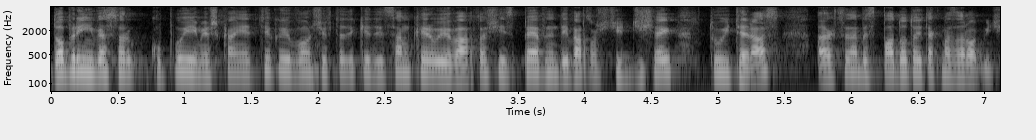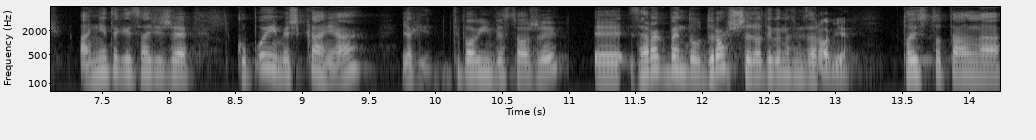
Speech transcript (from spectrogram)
Dobry inwestor kupuje mieszkanie tylko i wyłącznie wtedy, kiedy sam kieruje wartość, jest pewny tej wartości dzisiaj, tu i teraz, a jak cena by spadła, to i tak ma zarobić. A nie takiej zasadzie, że kupuję mieszkania, jak typowi inwestorzy, yy, za rok będą droższe, dlatego na tym zarobię. To jest totalna,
